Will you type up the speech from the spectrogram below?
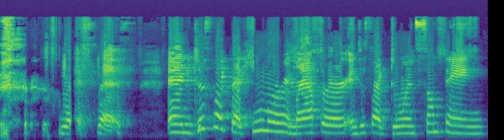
yes, yes. And just like that humor and laughter and just like doing something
